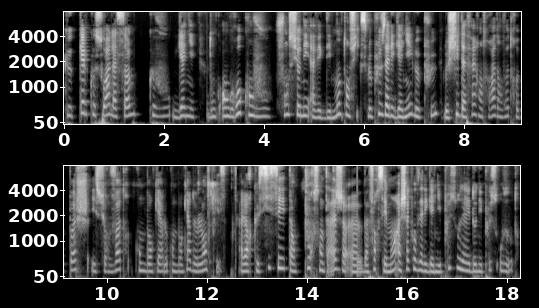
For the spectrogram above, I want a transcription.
que quelle que soit la somme que vous gagnez. Donc en gros, quand vous fonctionnez avec des montants fixes, le plus vous allez gagner, le plus le chiffre d'affaires entrera dans votre poche et sur votre compte bancaire, le compte bancaire de l'entreprise. Alors que si c'est un pourcentage, euh, bah forcément, à chaque fois que vous allez gagner plus, vous allez donner plus aux autres.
